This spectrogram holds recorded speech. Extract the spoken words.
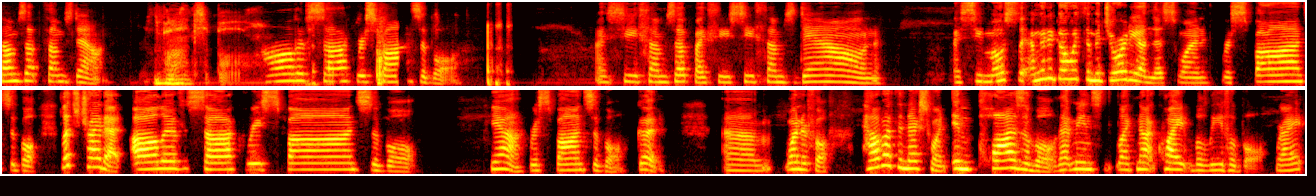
Thumbs up, thumbs down. Responsible. Olive sock, responsible. I see thumbs up, I see, see thumbs down. I see mostly, I'm gonna go with the majority on this one, responsible. Let's try that. Olive sock, responsible. Yeah, responsible, good. Um, wonderful. How about the next one? Implausible. That means like not quite believable, right?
